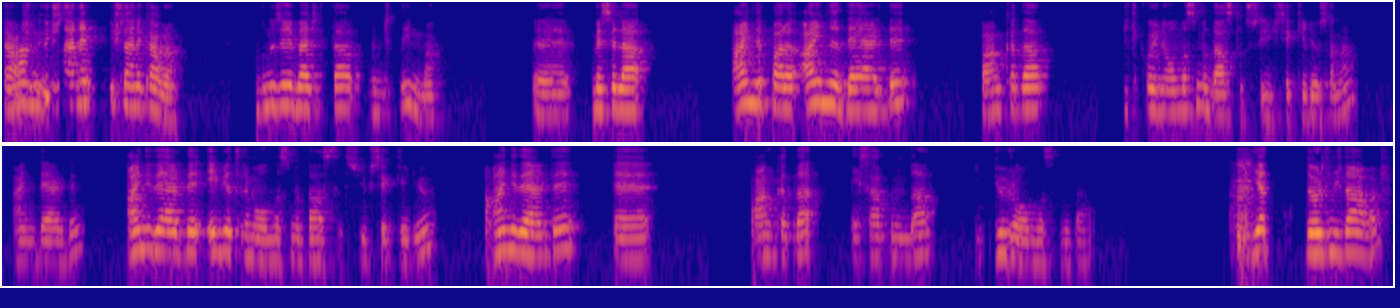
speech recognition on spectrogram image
Tamam şimdi üç tane üç tane kavram. Bunun üzerine birazcık daha mıncıklayayım mı? Ee, mesela aynı para aynı değerde bankada Bitcoin olması mı daha statüsü yüksek geliyor sana? Aynı değerde. Aynı değerde ev yatırımı olması mı daha statüsü yüksek geliyor? Aynı değerde e, bankada hesabında euro olması mı daha? Ya dördüncü daha var.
